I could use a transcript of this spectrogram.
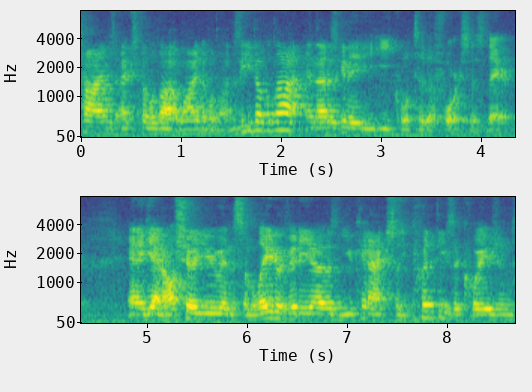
times x double dot y double dot z double dot, and that is going to be equal to the forces there. And again, I'll show you in some later videos, you can actually put these equations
